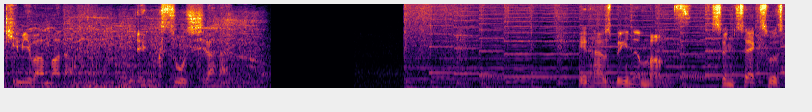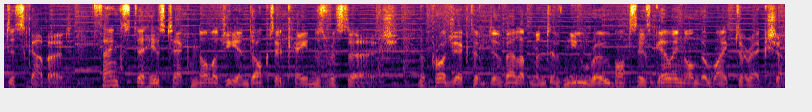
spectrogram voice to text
君はまだ X を知らない。It has been a month since X was discovered. Thanks to his technology and Dr. Cain's research, the project of development of new robots is going on the right direction.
